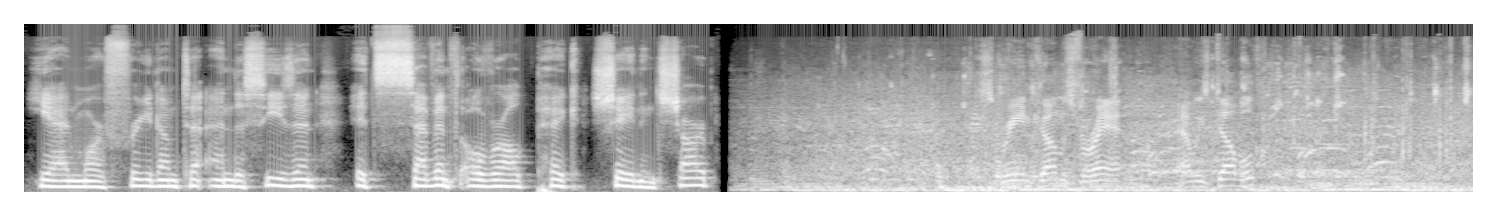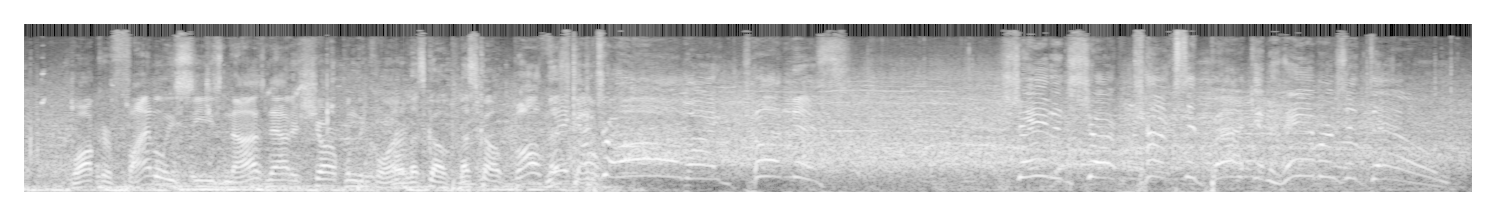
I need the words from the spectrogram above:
He had more freedom to end the season. It's seventh overall pick, Shaedon Sharpe. Screen comes for Ant. Now he's doubled. Walker finally sees Nas. Now to sharpen the corner. Oh, let's go. Let's go. Ball let's go. Oh my goodness! Shaedon Sharpe cocks it back and hammers it down.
